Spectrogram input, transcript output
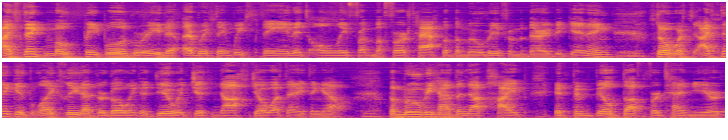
I think most people agree that everything we've seen is only from the first half of the movie, from the very beginning. So what I think is likely that they're going to do is just not show us anything else. The movie has enough hype, it's been built up for 10 years.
